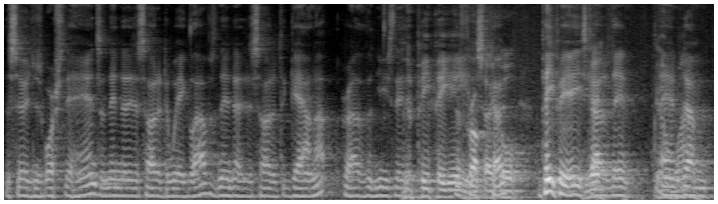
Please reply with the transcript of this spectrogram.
the surgeons washed their hands, and then they decided to wear gloves, and then they decided to gown up rather than use their the PPE, the frock so coat. PPE started yeah. then, oh, and wow. um,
